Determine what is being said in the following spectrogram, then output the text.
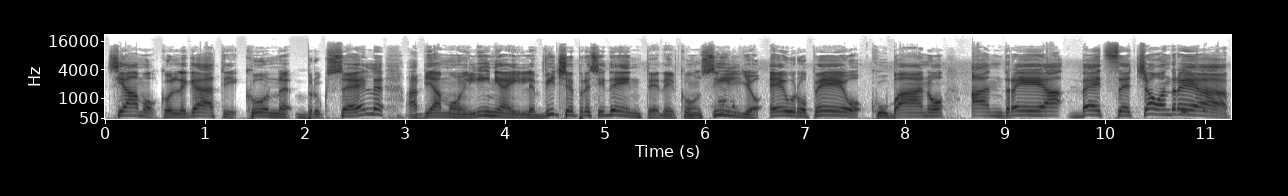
siamo collegati con Bruxelles, abbiamo in linea il vicepresidente del Consiglio europeo cubano Andrea Bezze. Ciao Andrea!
